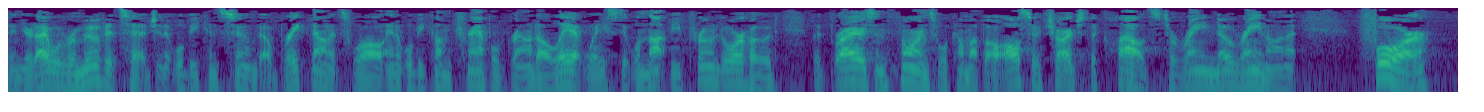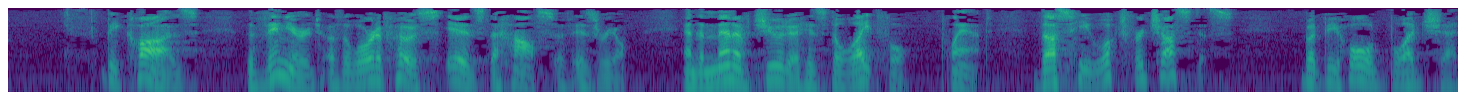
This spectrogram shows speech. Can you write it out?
vineyard. I will remove its hedge, and it will be consumed. I'll break down its wall, and it will become trampled ground. I'll lay it waste. It will not be pruned or hoed, but briars and thorns will come up. I'll also charge the clouds to rain no rain on it. For, because the vineyard of the Lord of hosts is the house of Israel, and the men of Judah his delightful plant. Thus he looked for justice, but behold, bloodshed.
